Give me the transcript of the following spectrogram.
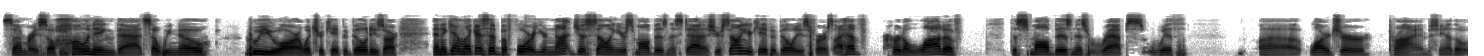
summary. So honing that so we know who you are and what your capabilities are. And again, like I said before, you're not just selling your small business status, you're selling your capabilities first. I have heard a lot of the small business reps with uh, larger primes, you know, the,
